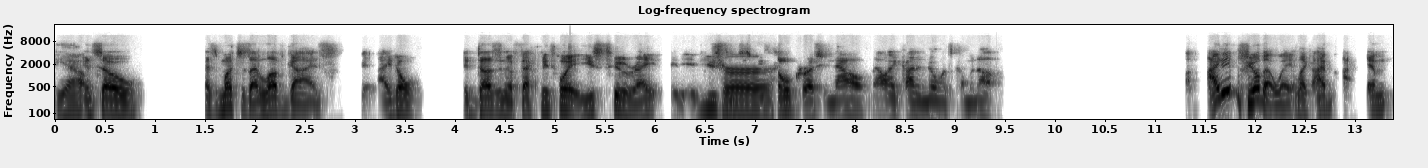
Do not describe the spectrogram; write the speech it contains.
Yeah. And so, as much as I love guys, I don't. It doesn't affect me the way it used to, right? It, it used sure. to be soul crushing. Now, now I kind of know what's coming up. I didn't feel that way. Like I am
